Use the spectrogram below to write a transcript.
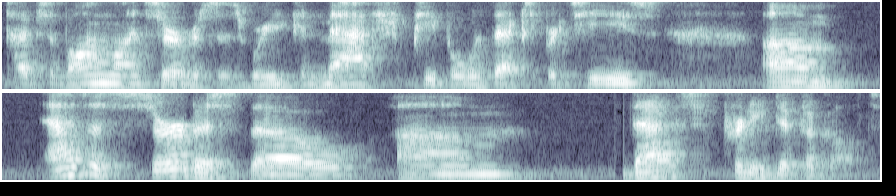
types of online services where you can match people with expertise. Um, as a service, though, um, that's pretty difficult.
